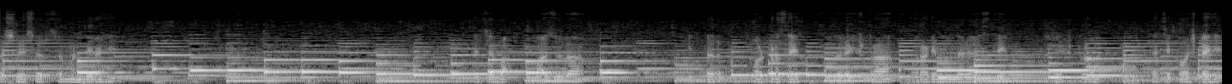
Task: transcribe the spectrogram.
बसवेश्वरचं मंदिर आहे. त्याच्या बा बाजूला इतर क्वार्टर्स आहेत. जर एक्स्ट्रा मराठी मंदिरे असतील तर एक्स्ट्रा त्याचे कॉस्ट आहे.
